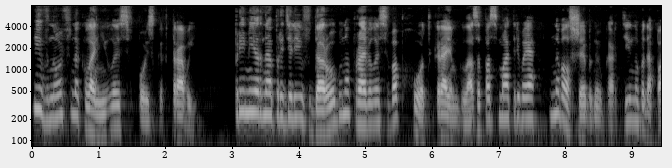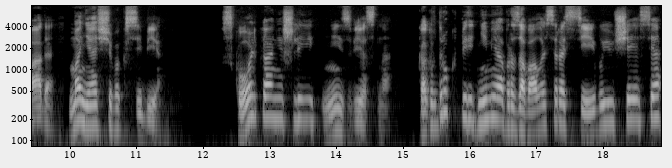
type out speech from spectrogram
и вновь наклонилась в поисках травы примерно определив дорогу, направилась в обход, краем глаза посматривая на волшебную картину водопада, манящего к себе. Сколько они шли, неизвестно. Как вдруг перед ними образовалась рассеивающаяся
